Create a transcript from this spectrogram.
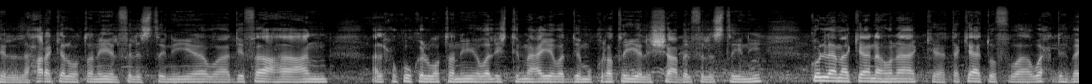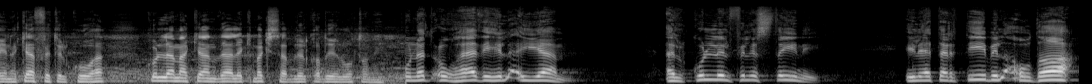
الحركة الوطنية الفلسطينية ودفاعها عن الحقوق الوطنية والاجتماعية والديمقراطية للشعب الفلسطيني. كلما كان هناك تكاتف ووحدة بين كافة القوى كلما كان ذلك مكسب للقضية الوطنية. ندعو هذه الأيام الكل الفلسطيني إلى ترتيب الأوضاع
